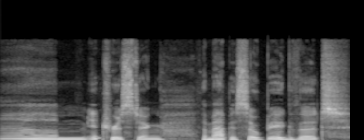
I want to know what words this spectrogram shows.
Um, interesting. The map is so big that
